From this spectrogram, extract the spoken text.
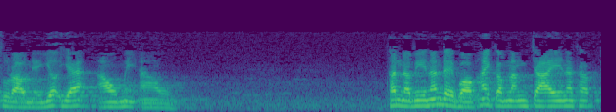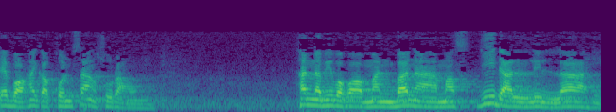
สุราเนี่ยเยอะแยะเอาไม่เอา ท่านนาบีนั้นได้บอกให้กำลังใจนะครับ ได้บอกให้กับคนสร้างสุราท่านนาบีบอกว่ามันบานามัสยิดัลลิลลาฮิ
